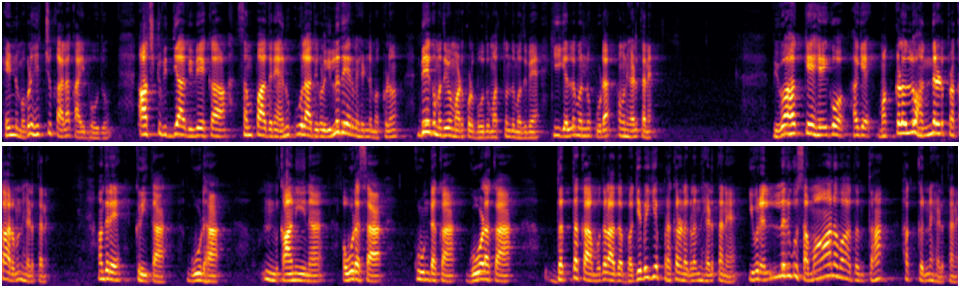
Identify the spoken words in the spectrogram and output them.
ಹೆಣ್ಣು ಮಗಳು ಹೆಚ್ಚು ಕಾಲ ಕಾಯಬಹುದು. ಅಷ್ಟು ವಿದ್ಯಾ, ವಿವೇಕ, ಸಂಪಾದನೆ, ಅನುಕೂಲಾದಿಗಳು ಇಲ್ಲದೇ ಇರುವ ಹೆಣ್ಣು ಮಕ್ಕಳು ಬೇಗ ಮದುವೆ ಮಾಡ್ಕೊಳ್ಬೋದು ಮತ್ತೊಂದು ಮದುವೆ. ಹೀಗೆಲ್ಲವನ್ನು ಕೂಡ ಅವನು ಹೇಳ್ತಾನೆ. ವಿವಾಹಕ್ಕೆ ಹೇಗೋ ಹಾಗೆ ಮಕ್ಕಳಲ್ಲೂ ಹನ್ನೆರಡು ಪ್ರಕಾರವನ್ನು ಹೇಳ್ತಾನೆ. ಅಂದರೆ ಕ್ರೀತ, ಗೂಢ ಕಾನೀನ, ಔರಸ, ಕೂಂಡಕ, ಗೋಳಕ ದತ್ತಕ ಮೊದಲಾದ ಬಗೆ ಬಗೆಯ ಪ್ರಕರಣಗಳನ್ನು ಹೇಳ್ತಾನೆ. ಇವರೆಲ್ಲರಿಗೂ ಸಮಾನವಾದಂತಹ ಹಕ್ಕನ್ನು ಹೇಳ್ತಾನೆ.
